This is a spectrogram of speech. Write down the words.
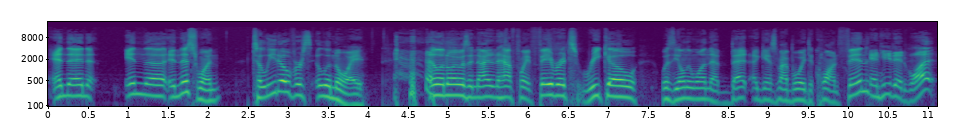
And then in the in this one, Toledo versus Illinois. Illinois was a nine and a half point favorite. Rico was the only one that bet against my boy Dequan Finn. and he did what?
